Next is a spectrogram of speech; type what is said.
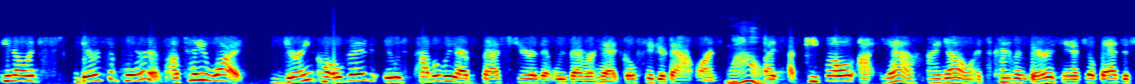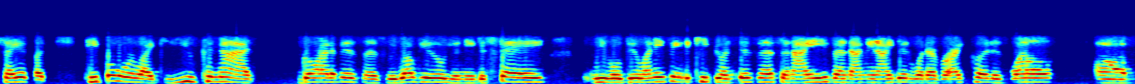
you know, it's they're supportive. I'll tell you what. During COVID, it was probably our best year that we've ever had. Go figure that one. Wow. But uh, people, uh, yeah, I know. It's kind of embarrassing. I feel bad to say it, but people were like, you cannot go out of business. We love you. You need to stay. We will do anything to keep you in business. And I even, I mean, I did whatever I could as well. Um,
